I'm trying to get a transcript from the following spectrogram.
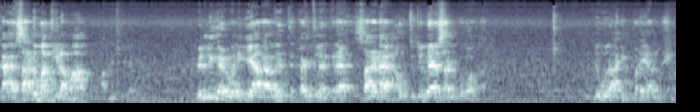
க- சரடு மாற்றிக்கலாமா அப்படின்னு சொல்லியிருக்காங்க வெள்ளிக்கிழமை அன்னைக்கு யாராவது கழுத்தில் இருக்கிற சரடை அவுத்துட்டு வேற சரடு போடுவாங்க இது ஒரு அடிப்படையான விஷயம்.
